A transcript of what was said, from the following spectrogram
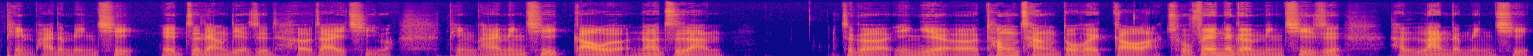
品牌的名气，因为这两点是合在一起嘛。品牌名气高了，那自然这个营业额通常都会高啦，除非那个名气是很烂的名气。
